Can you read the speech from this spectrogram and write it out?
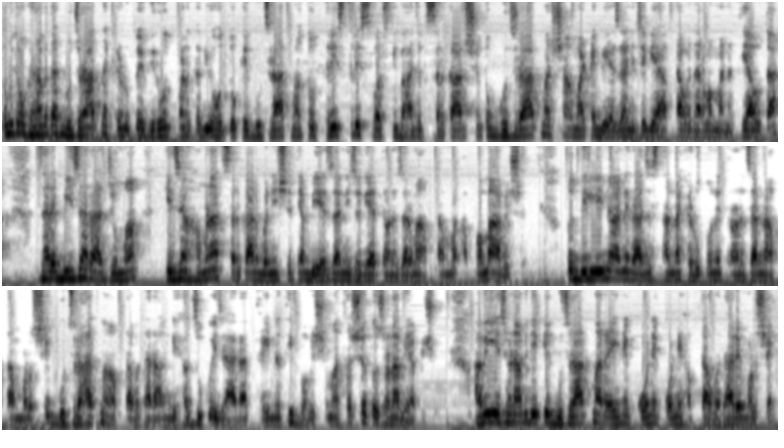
તો મિત્રો, ઘણા બધા ગુજરાતના ખેડૂતોએ વિરોધ પણ કર્યો હતો કે ગુજરાતમાં તો ત્રીસ ત્રીસ વર્ષથી ભાજપ સરકાર છે, તો ગુજરાતમાં શા માટે બે હજારની જગ્યાએ આપતા વધારવામાં નથી આવતા? જ્યારે બીજા રાજ્યોમાં કે જ્યાં હમણાં જ સરકાર બની છે, ત્યાં બે હજારની જગ્યાએ ત્રણ હજારમાં આપતા આપવામાં આવે છે. તો દિલ્હીના અને રાજસ્થાનના ખેડૂતોને ત્રણ હજારના આપતા મળશે. ગુજરાતમાં આપતા વધારા અંગે હજુ કોઈ જાહેરાત થઈ નથી. ભવિષ્યમાં થશે તો જણાવી આપીશું. હવે એ જણાવી દઈએ કે ગુજરાતમાં રહીને કોને કોને હપ્તા વધારે મળશે?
